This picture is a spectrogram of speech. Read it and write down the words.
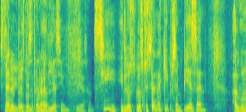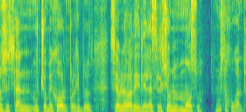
Están en pretemporada. Sí, y los, los que están aquí pues empiezan, algunos están mucho mejor. Por ejemplo, se hablaba de, la selección Mozo, no está jugando.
